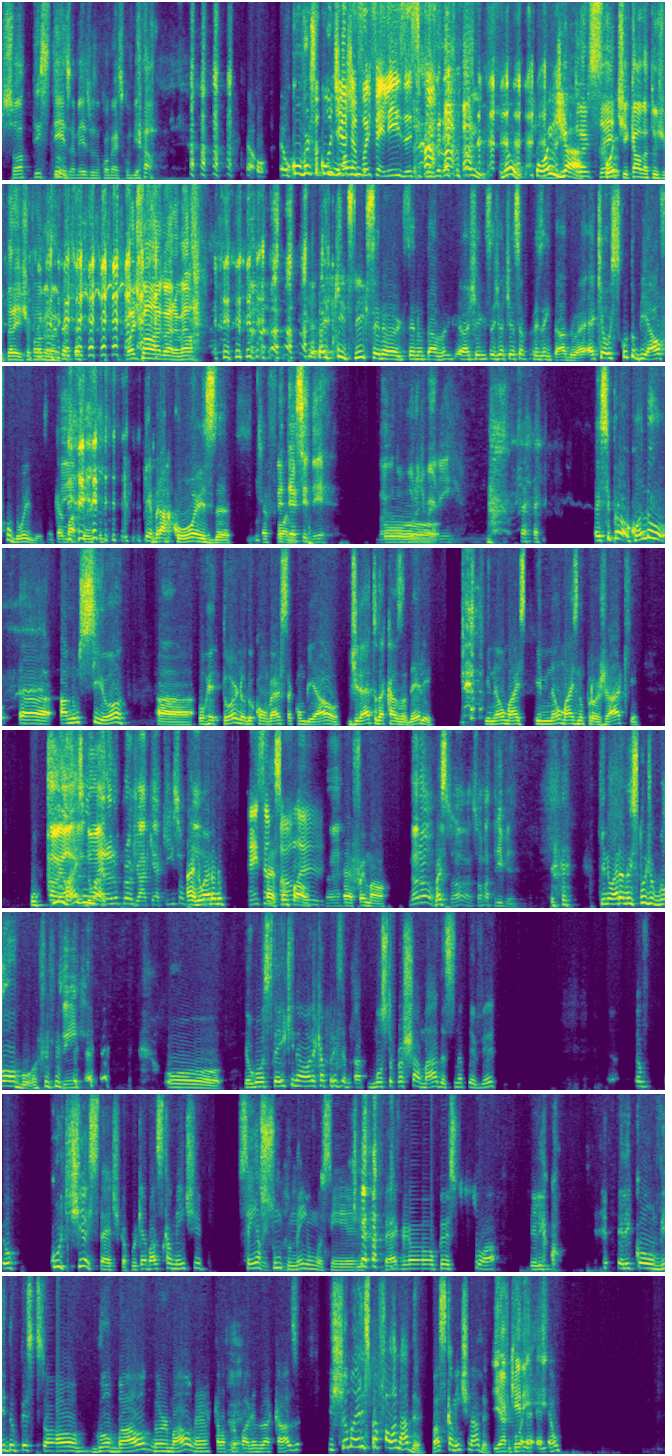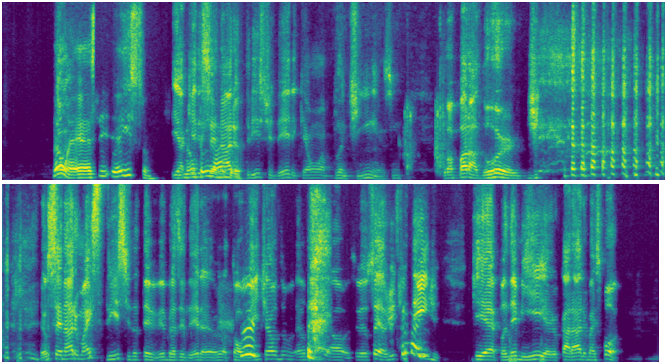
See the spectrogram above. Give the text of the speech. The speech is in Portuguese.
só tristeza hum. mesmo no Conversa com Bial. Algum com dia Bial... já foi feliz esse programa? Não, foi já. Foi. Calma, Tuxo, peraí, deixa eu falar meu nome. Pode falar agora, vai lá. Eu esqueci que você não, que você não tava. Eu achei que você já tinha se apresentado. É, é que eu escuto Bial, fico doido. Eu quero bater tudo, quebrar coisa. É foda. PTSD do, do Muro de Berlim. Esse pro... Quando uh, anunciou uh, o retorno do Conversa com Bial direto da casa dele e não mais e não mais no Projac. O que não, mais não mar... era no Projac, é aqui em São Paulo. Ah, não era no é em São, é, São Paulo. É. é. foi mal. Não, não, mas só, só uma trivia. que não era no Estúdio Globo. Sim. o... Eu gostei que na hora que a mostrou a chamada assim na TV, eu, eu curti a estética, porque é basicamente sem assunto nenhum, assim. Ele pega o pessoal, ele, ele convida o pessoal global, normal, né? Aquela é. propaganda é. da casa, e chama eles para falar nada, basicamente nada. E tipo, aquele. É, é, é um... Não, é, é, é isso. E aquele cenário nada. triste dele, que é uma plantinha, assim, o aparador. De... é o cenário mais triste da TV brasileira atualmente, é o do, é o do Real. Eu sei, a gente entende que é pandemia e o caralho, mas, pô,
